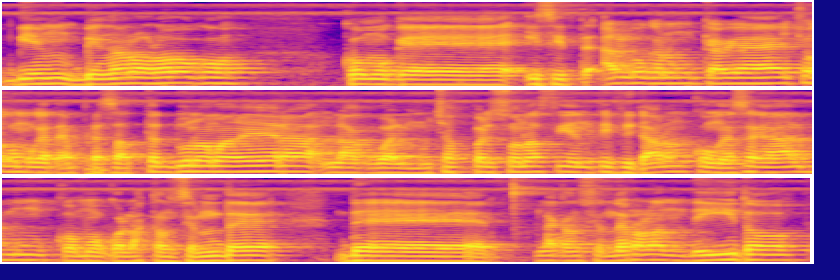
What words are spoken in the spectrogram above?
bien, bien, a lo loco. Como que hiciste algo que nunca había hecho, como que te expresaste de una manera la cual muchas personas se identificaron con ese álbum, como con las canciones de, de la canción de Rolandito,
